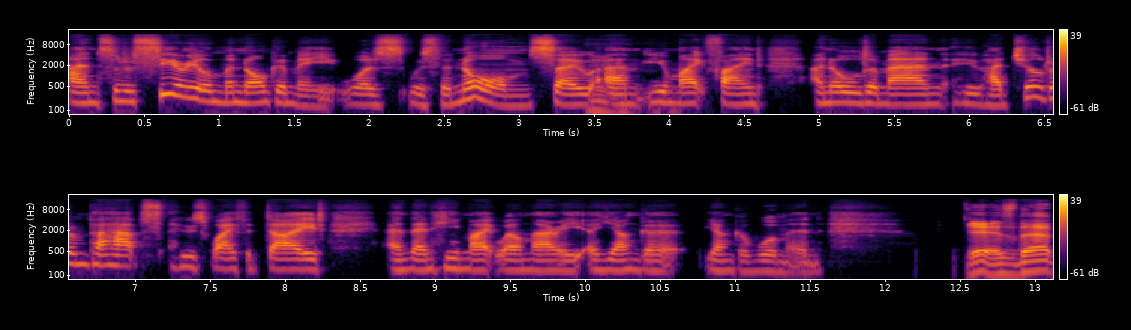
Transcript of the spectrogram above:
and sort of serial monogamy was was the norm. So mm-hmm. um, you might find an older man who had children, perhaps whose wife had died, and then he might well marry a younger younger woman. Yeah, is that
